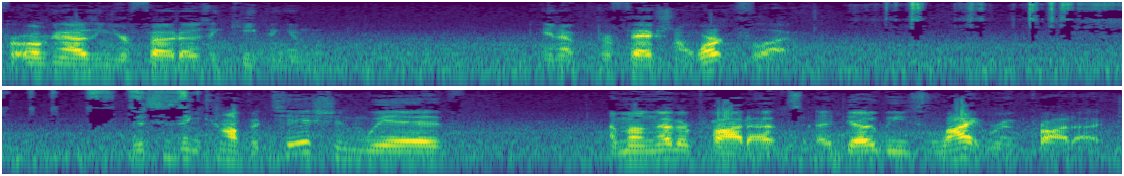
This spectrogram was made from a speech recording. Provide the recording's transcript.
for organizing your photos and keeping them in a professional workflow. This is in competition with, among other products, Adobe's Lightroom product.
